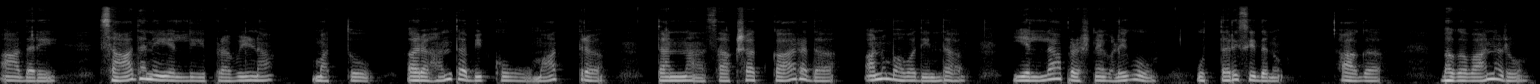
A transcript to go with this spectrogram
ಆದರೆ ಸಾಧನೆಯಲ್ಲಿ ಪ್ರವೀಣ ಮತ್ತು ಅರ್ಹಂತ ಬಿಕ್ಕು ಮಾತ್ರ ತನ್ನ ಸಾಕ್ಷಾತ್ಕಾರದ ಅನುಭವದಿಂದ ಎಲ್ಲ ಪ್ರಶ್ನೆಗಳಿಗೂ ಉತ್ತರಿಸಿದನು. ಆಗ ಭಗವಾನರು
